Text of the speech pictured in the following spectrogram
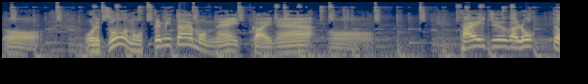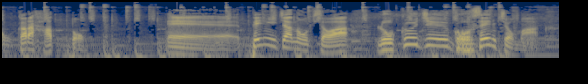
う？ん。俺象乗ってみたいもんね、一回ね。うん。体重が6トンから8トン。えー、ペニーちゃんの大きさは65センチをマーク。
